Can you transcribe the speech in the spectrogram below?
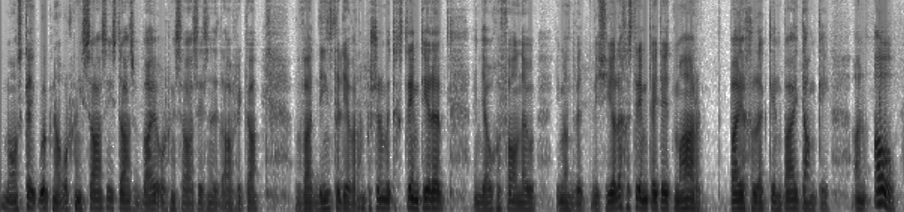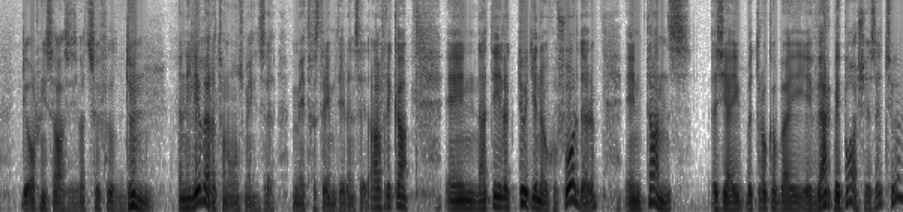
maar ons kyk ook na organisasies. Daar's baie organisasies in Suid-Afrika wat dienste lewer aan persone met gestremthede. In jou geval nou iemand wat visuele gestremdheid het, maar baie geluk en baie dankie aan al die organisasies wat soveel doen in die lewenswêreld van ons mense met gestremdhede in Suid-Afrika. En natuurlik toe het jy nou gevorder en tans is jy betrokke by jy werk by Bosch, is dit so?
